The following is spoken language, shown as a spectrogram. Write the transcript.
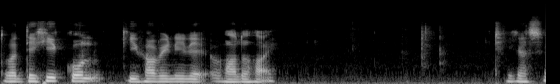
তোমার দেখি কোন কীভাবে নিলে ভালো হয়। ঠিক আছে।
